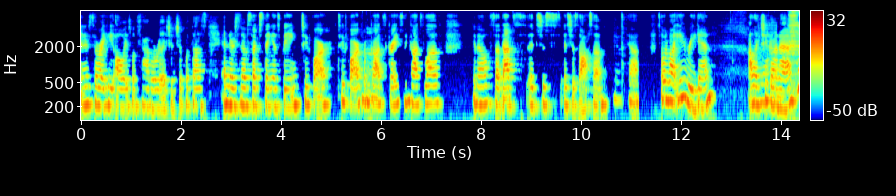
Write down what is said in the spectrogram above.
And it's so right. He always wants to have a relationship with us. And there's no such thing as being too far, too far from no. God's grace and God's love. You know, so that's it's just it's just awesome. Yeah. Yeah. So what about you, Regan? I'll let yeah. you go next.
